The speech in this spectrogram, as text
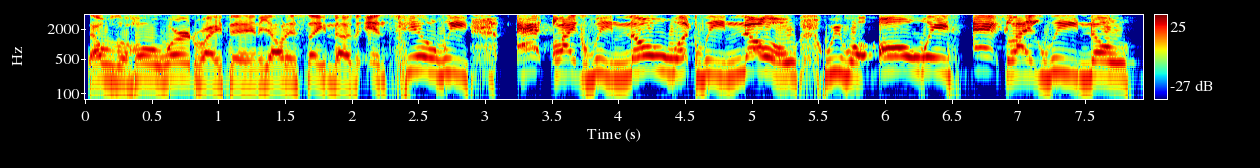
That was a whole word right there, and y'all didn't say nothing. Until we act like we know what we know, we will always act like we know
